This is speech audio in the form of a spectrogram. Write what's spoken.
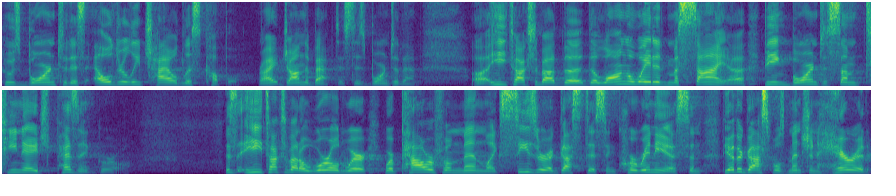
who's born to this elderly, childless couple, right? John the Baptist is born to them. Uh, he talks about the, the long awaited Messiah being born to some teenage peasant girl. This, he talks about a world where, where powerful men like Caesar Augustus and Quirinius and the other Gospels mention Herod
